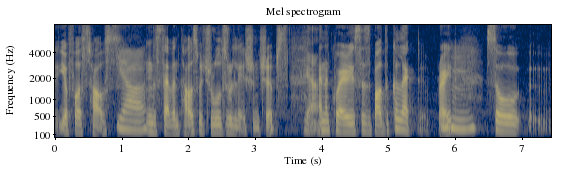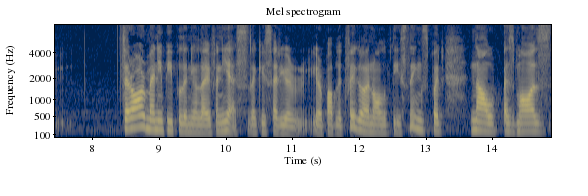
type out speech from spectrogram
your first house. Yeah. In the seventh house, which rules relationships. Yeah. And Aquarius is about the collective, right? Mm-hmm. So uh, there are many people in your life, and yes, like you said, you're you're a public figure and all of these things. But now, as Mars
